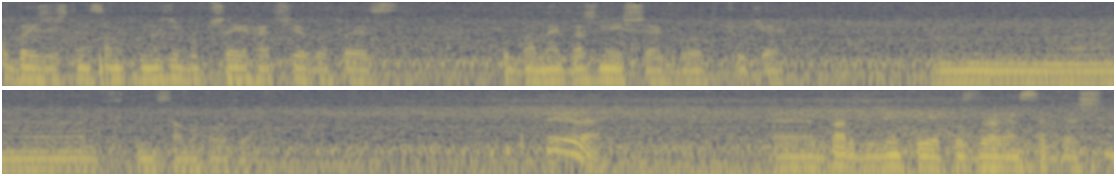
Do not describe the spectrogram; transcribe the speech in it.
obejrzeć ten samochód na żywo, przejechać się, bo to jest chyba najważniejsze jakby odczucie mm, w tym samochodzie. Tyle. E, Bardzo dziękuję, pozdrawiam serdecznie.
